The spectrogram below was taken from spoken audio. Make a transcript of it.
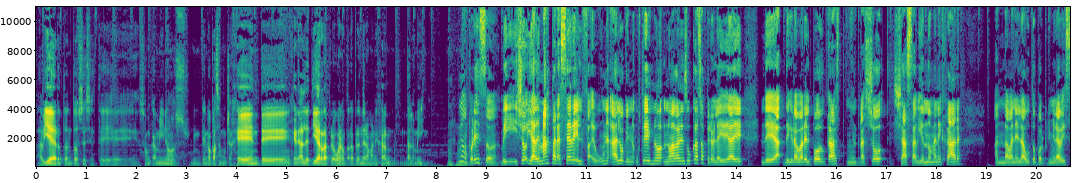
abierto, entonces este, son caminos que no pasa mucha gente, en general de tierra, pero bueno, para aprender a manejar da lo mismo. No, por eso. Y yo y además para hacer el fa- un- algo que no- ustedes no, no hagan en sus casas, pero la idea de, de, de grabar el podcast mientras yo, ya sabiendo manejar, andaba en el auto por primera vez.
